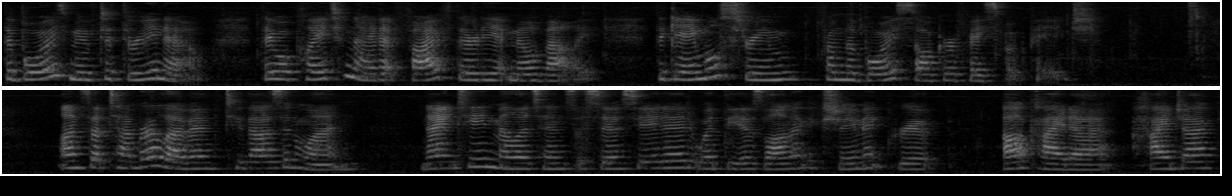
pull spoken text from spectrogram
The boys moved to 3-0. They will play tonight at 5.30 at Mill Valley. The game will stream from the boys soccer Facebook page. On September 11, 2001, 19 militants associated with the Islamic extremist group Al-Qaeda hijacked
